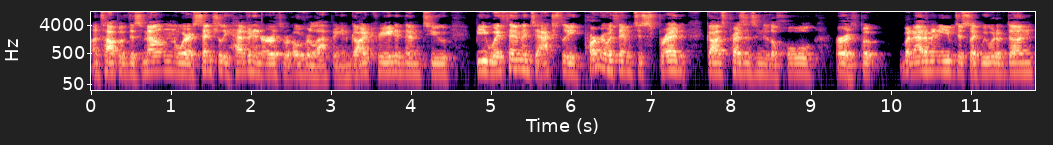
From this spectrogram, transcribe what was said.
on top of this mountain where essentially heaven and earth were overlapping. And God created them to be with him and to actually partner with him to spread God's presence into the whole earth. But but Adam and Eve, just like we would have done,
